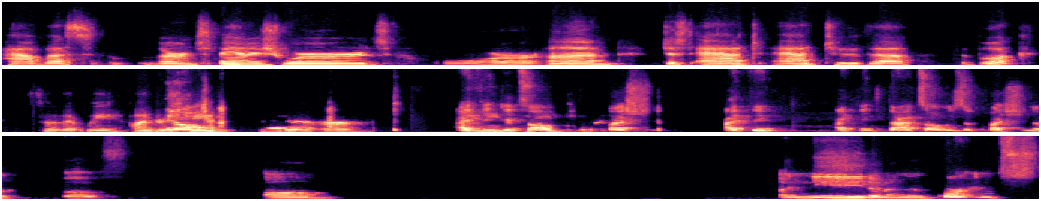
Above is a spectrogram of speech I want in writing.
have us learn Spanish words or um, just add add to the the book so that we understand you know, better or i think it's always a question i think i think that's always a question of of um a need and an importance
